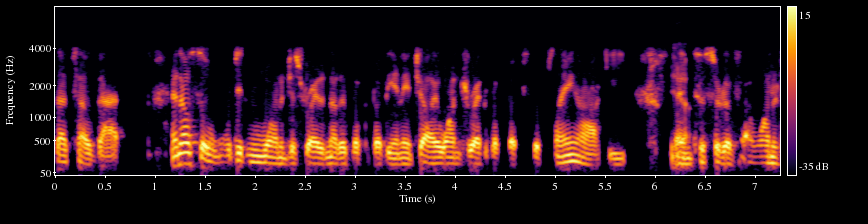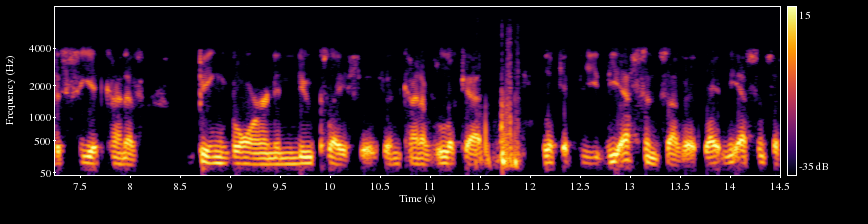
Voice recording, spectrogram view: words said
that's how that. And also didn't want to just write another book about the NHL. I wanted to write a book about people playing hockey, Yeah. and to sort of I wanted to see it kind of being born in new places and kind of look at look at the the essence of it, right, and the essence of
